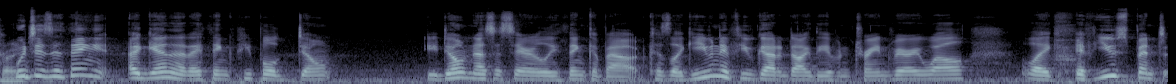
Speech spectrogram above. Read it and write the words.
Right. Which is a thing again that I think people don't you don't necessarily think about because like even if you've got a dog that you haven't trained very well, like if you spent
